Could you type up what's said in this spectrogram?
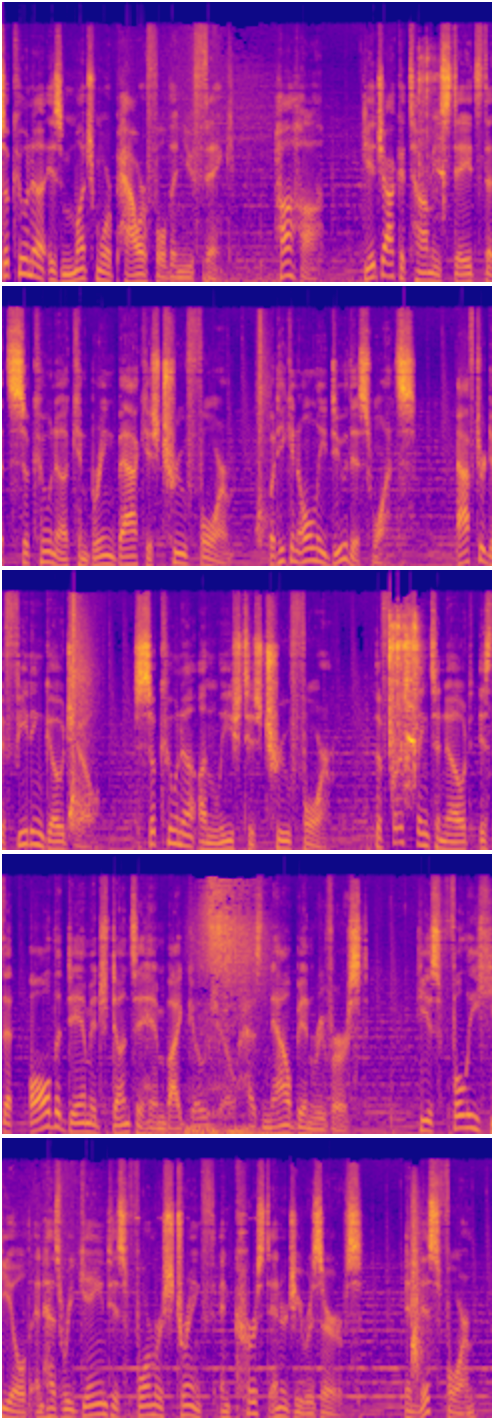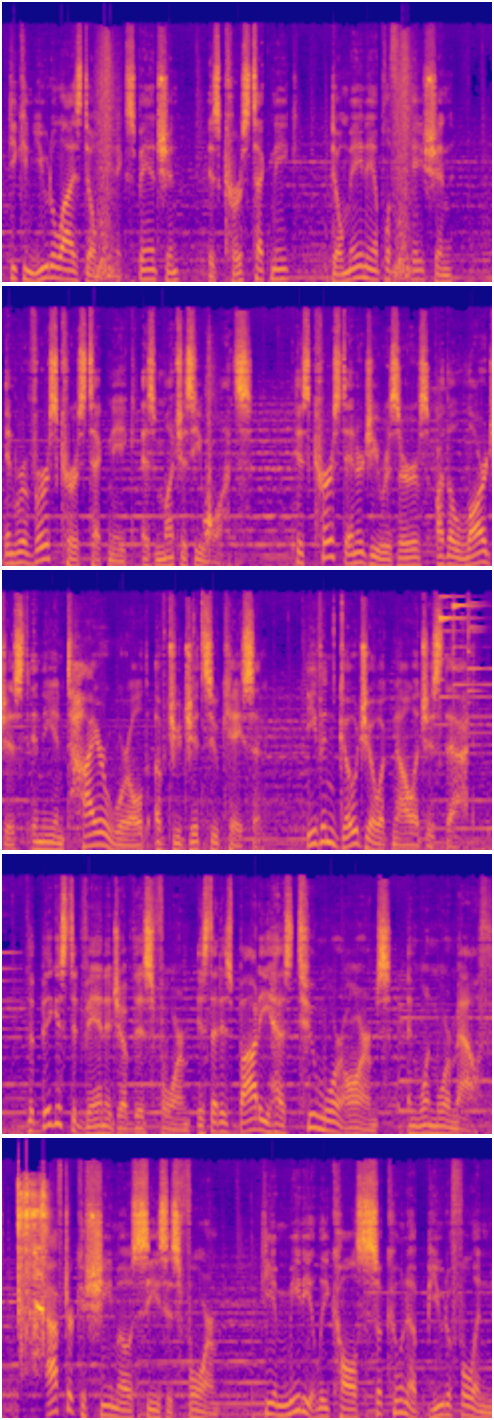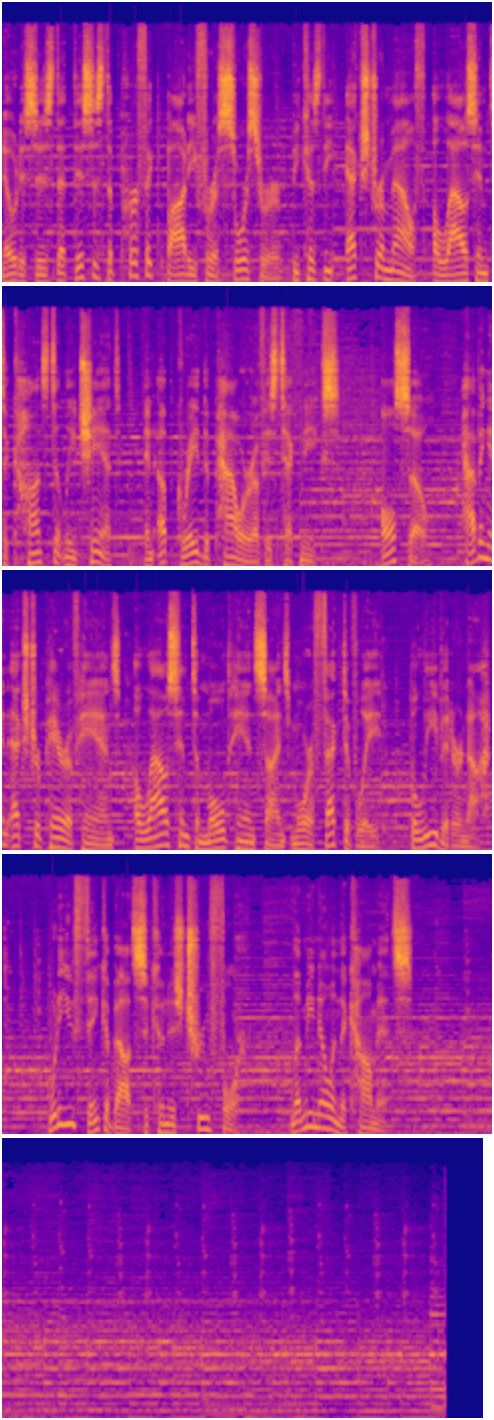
Sukuna is much more powerful than you think. Haha. Gege Akutami states that Sukuna can bring back his true form, but he can only do this once. After defeating Gojo, Sukuna unleashed his true form. The first thing to note is that all the damage done to him by Gojo has now been reversed. He is fully healed and has regained his former strength and cursed energy reserves. In this form, he can utilize domain expansion, his curse technique, domain amplification, and reverse curse technique as much as he wants. His cursed energy reserves are the largest in the entire world of Jujutsu Kaisen. Even Gojo acknowledges that. The biggest advantage of this form is that his body has two more arms and one more mouth. After Kashimo sees his form, he immediately calls Sukuna beautiful and notices that this is the perfect body for a sorcerer because the extra mouth allows him to constantly chant and upgrade the power of his techniques. Also, having an extra pair of hands allows him to mold hand signs more effectively, believe it or not. What do you think about Sukuna's true form? Let me know in the comments.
